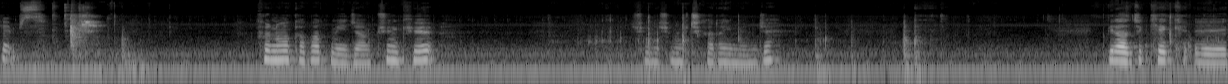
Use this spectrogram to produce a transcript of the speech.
Temiz. Fırınımı kapatmayacağım çünkü şöyle şunu çıkarayım önce. Birazcık kek e,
